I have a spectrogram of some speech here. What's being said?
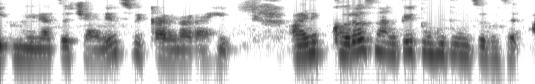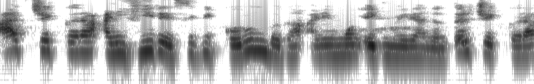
एक महिन्याचं चॅलेंज स्वीकारणार आहे. आणि खरं सांगते तुम्ही तुमचं वजन आज चेक करा आणि ही रेसिपी करून बघा आणि मग एक महिन्यानंतर चेक करा.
